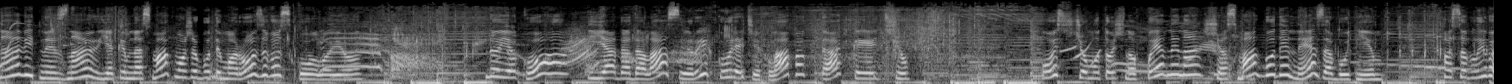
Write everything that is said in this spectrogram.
Навіть не знаю, яким на смак може бути морозиво з колою. До якого я додала сирих курячих лапок та кетчуп. Ось в чому точно впевнена, що смак буде незабутнім. Особливо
